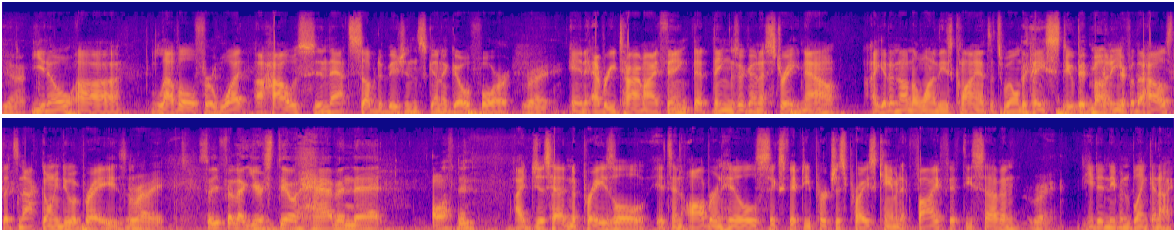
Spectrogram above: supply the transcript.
Yeah. you know, uh, level for what a house in that subdivision is going to go for. Right. And every time I think that things are going to straighten out, I get another one of these clients that's willing to pay stupid money for the house that's not going to appraise. And Right. So you feel like you're still having that often? I just had an appraisal. It's in Auburn Hills, 650 purchase price came in at 557. Right. He didn't even blink an eye.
